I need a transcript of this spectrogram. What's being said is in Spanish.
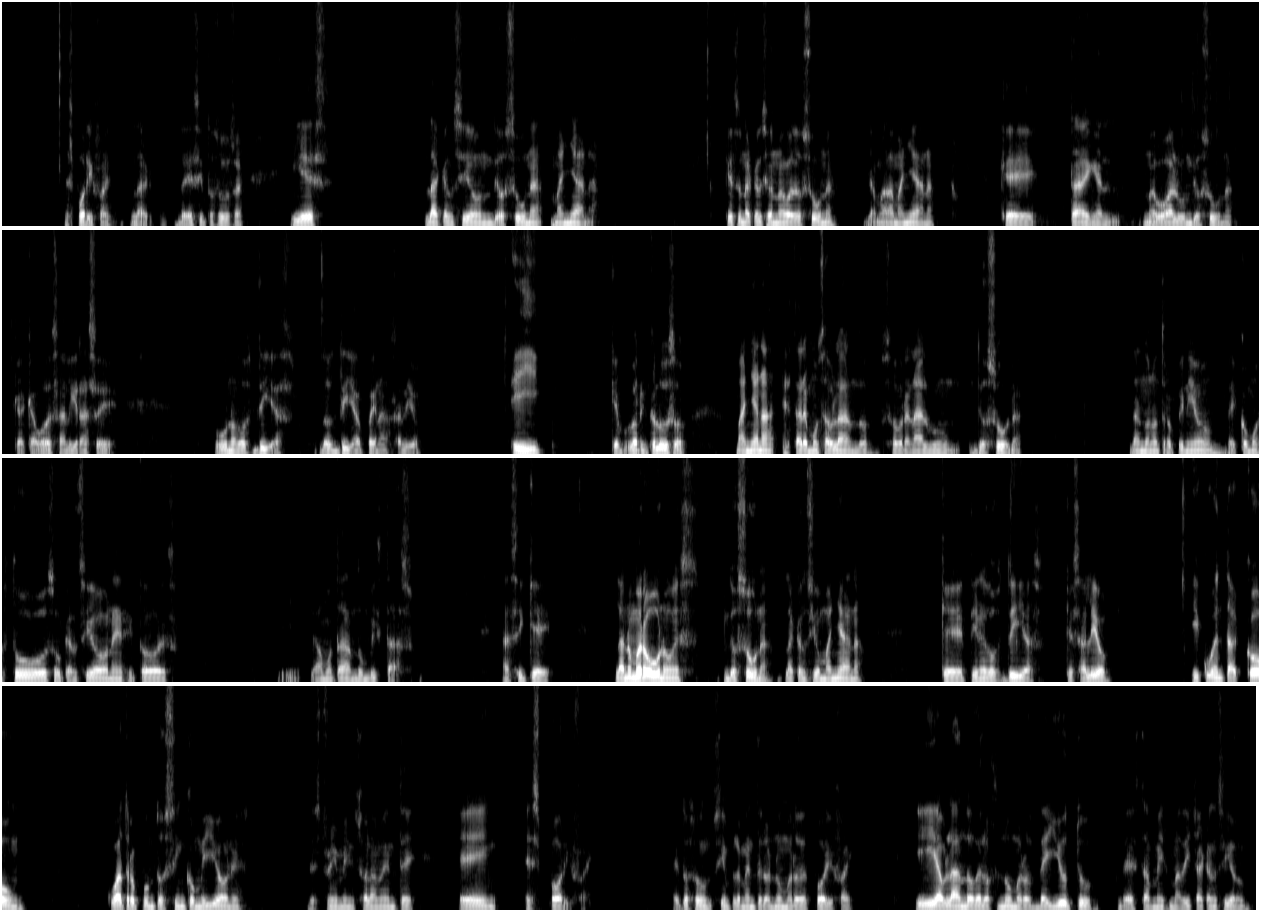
Spotify, la de éxitos USA, y es la canción de Osuna Mañana, que es una canción nueva de Osuna llamada Mañana, que está en el nuevo álbum de Osuna, que acabó de salir hace uno o dos días, dos días apenas salió. Y que por incluso mañana estaremos hablando sobre el álbum de Osuna, dando nuestra opinión de cómo estuvo, sus canciones y todo eso. Y le vamos a estar dando un vistazo. Así que la número uno es de Osuna, la canción Mañana, que tiene dos días que salió y cuenta con 4.5 millones de streaming solamente en Spotify. Estos son simplemente los números de Spotify. Y hablando de los números de YouTube de esta misma dicha canción,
